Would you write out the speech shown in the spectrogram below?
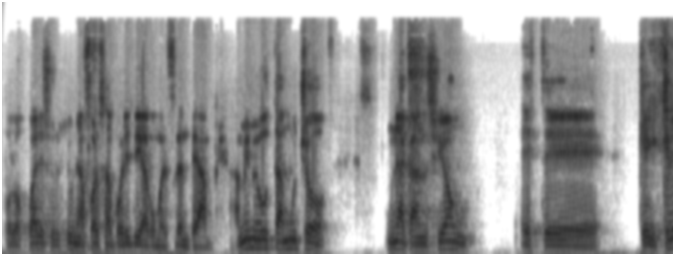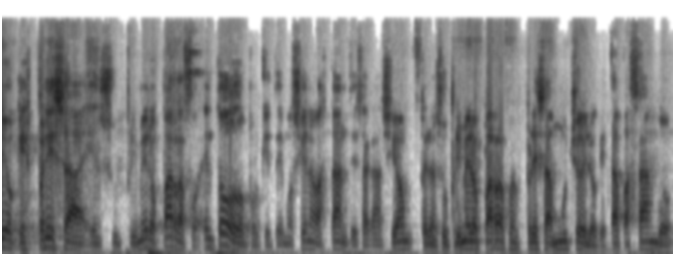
por los cuales surgió una fuerza política como el Frente Amplio. A mí me gusta mucho una canción este, que creo que expresa en sus primeros párrafos, en todo, porque te emociona bastante esa canción, pero en sus primeros párrafos expresa mucho de lo que está pasando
